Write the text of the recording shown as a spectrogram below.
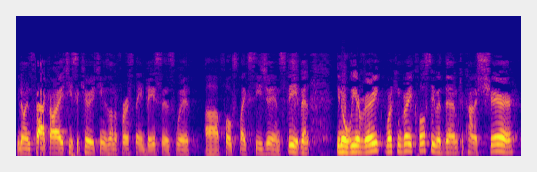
you know, in fact, our IT security team is on a first name basis with uh, folks like CJ and Steve. And, you know, we are very working very closely with them to kind of share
